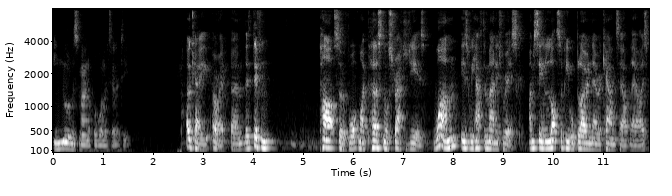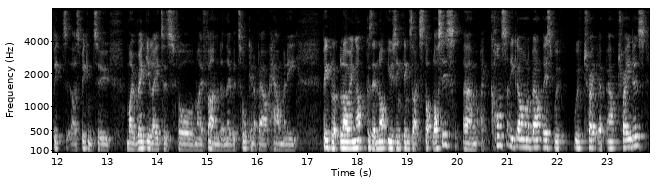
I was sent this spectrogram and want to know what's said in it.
Enormous amount of volatility. Okay, all right. Um, there's different parts of what my personal strategy is. One is we have to manage risk. I'm seeing lots of people blowing their accounts out there. I speak to, I was speaking to my regulators for my fund, and they were talking about how many people are blowing up because they're not using things like stop losses. Um, I constantly go on about this with with tra- about traders.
